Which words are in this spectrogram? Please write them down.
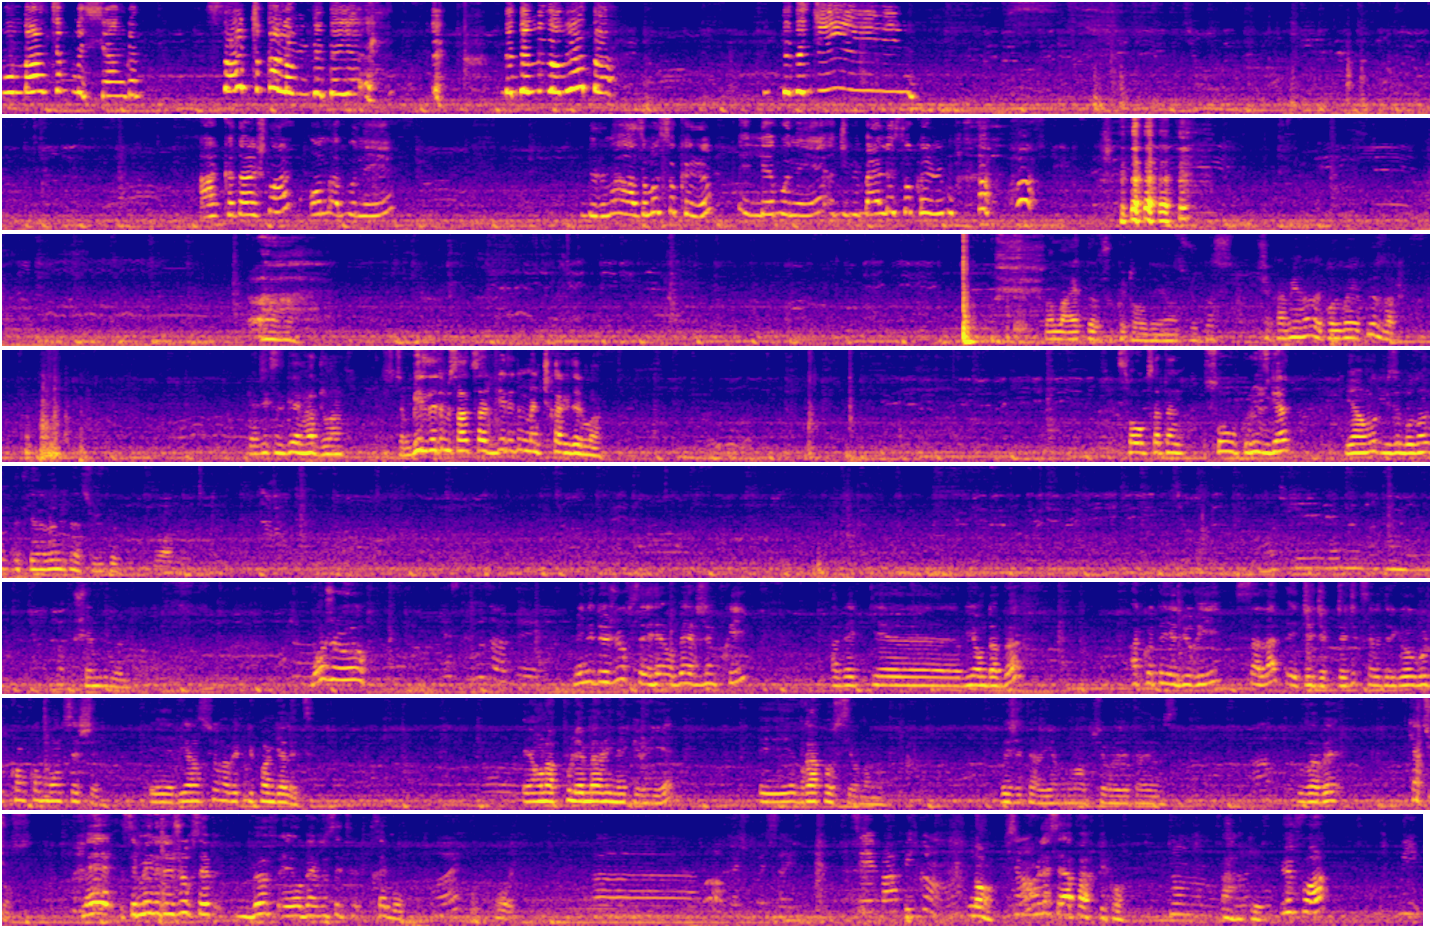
Bundan çıkmış yangın. Sahip çıkalım dedeye. Dedemiz oluyor da. Dedeciğim. Arkadaşlar 10 aboneye dürümü ağzıma sokarım. 50 aboneye acı biberle sokarım. Vallahi ayaklarım çok kötü oldu ya çocuklar. Şaka bir yana da koyma yapıyoruz da. Geleceksiniz gelin hadi lan. Gideceğim. Bir dedim saat saat bir dedim ben çıkar giderim ha. Soğuk zaten soğuk rüzgar yağmur bizi bozan etkenlerden bir tanesi çocuklar. Bonjour. Qu'est-ce que vous avez Menu de jour, c'est aubergine frite avec euh, viande de bœuf. À côté, il y a du riz, salade et cacık. Cacık, ça veut dire yogourt concombre séché. Et bien sûr, avec du pain galette. Et on a poulet mariné grillé. Et wrap aussi, on en a. Végétarien, on a option végétarien aussi. Vous avez quatre choses. Mais ces menus de jour, c'est bœuf et aubergine, c'est très, très bon. Ouais? Oui. Euh... bon, ok, je peux essayer. C'est pas piquant, hein? Non, si Non? vous voulez, c'est à part piquant. Non, non, non. Ah, ça ok. Une fois, Oui.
